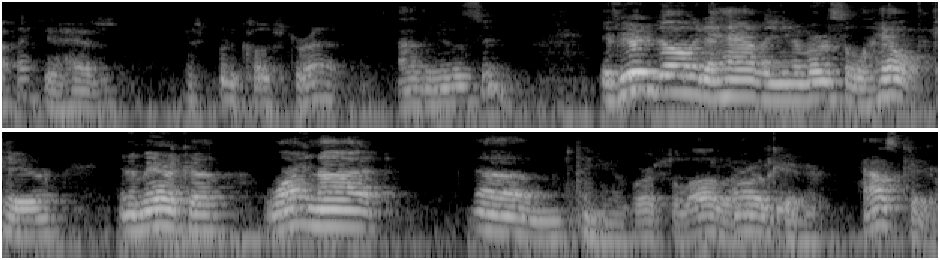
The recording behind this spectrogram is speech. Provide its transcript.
I think it has, it's pretty close to right. I think it is too. If you're going to have a universal health care in America, why not um, Universal auto care. care, house care,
